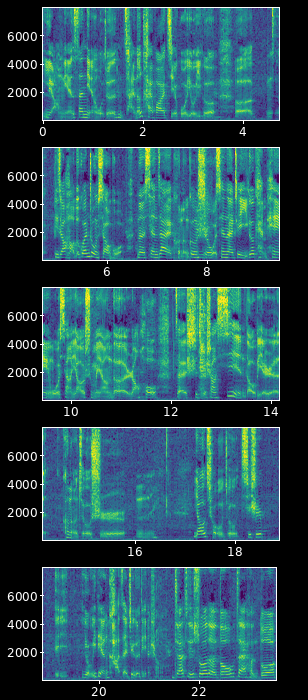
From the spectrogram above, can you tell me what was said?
两年三年，我觉得才能开花结果，有一个。呃，比较好的观众效果。那现在可能更是我现在这一个 campaign，我想要什么样的，然后在视觉上吸引到别人，可能就是嗯，要求就其实有一点卡在这个点上。佳琪说的都在很多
